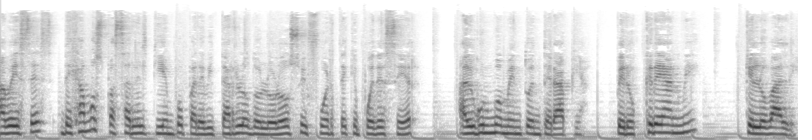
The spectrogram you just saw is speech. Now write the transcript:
A veces dejamos pasar el tiempo para evitar lo doloroso y fuerte que puede ser algún momento en terapia, pero créanme que lo vale.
